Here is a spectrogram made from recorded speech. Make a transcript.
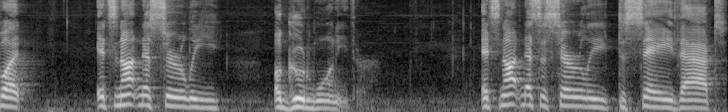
But it's not necessarily a good one either. It's not necessarily to say that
